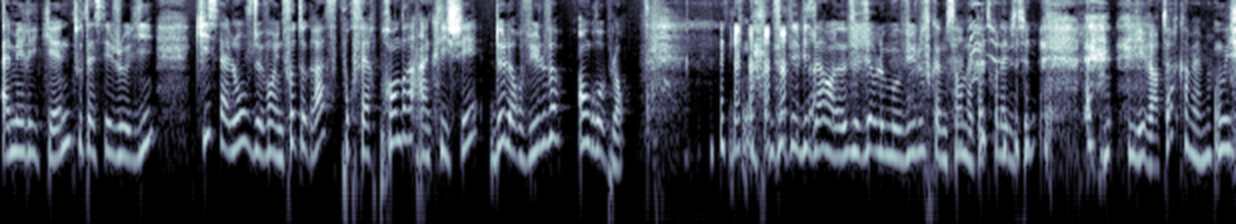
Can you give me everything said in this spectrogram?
américaines, tout assez jolies, qui s'allongent devant une photographe pour faire prendre un cliché de leur vulve en gros plan. Ça fait bizarre euh, de dire le mot vulve comme ça, on n'a pas trop l'habitude. Il est 20h quand même. Oui.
